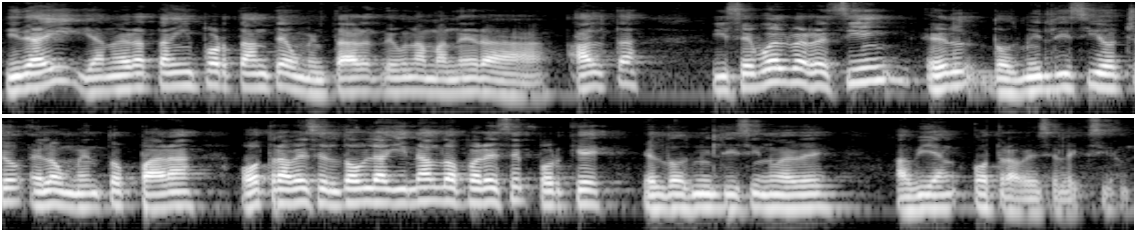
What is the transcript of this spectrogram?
Y de ahí ya no era tan importante aumentar de una manera alta, y se vuelve recién el 2018 el aumento para otra vez el doble aguinaldo aparece porque el 2019 habían otra vez elecciones.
